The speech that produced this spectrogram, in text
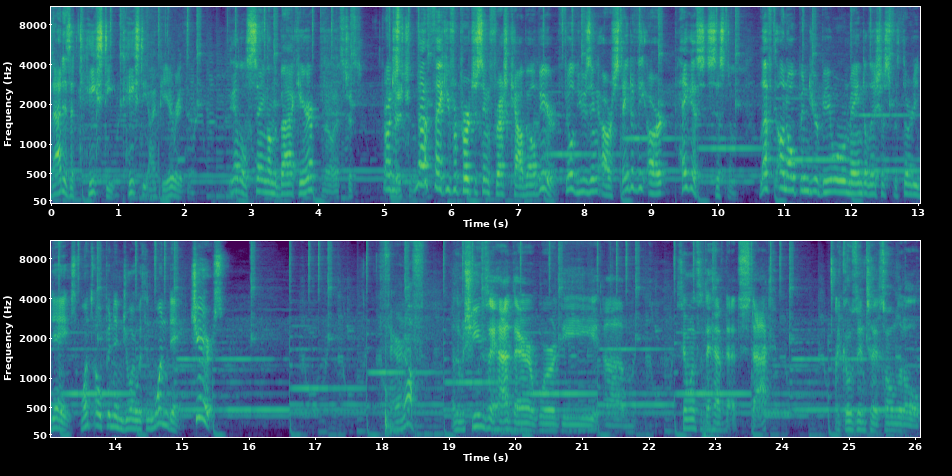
That is a tasty, tasty IPA right there. You got a little saying on the back here. No, it's just. Oh, just, no, thank you for purchasing fresh cowbell beer, filled using our state-of-the-art Pegas system. Left unopened, your beer will remain delicious for 30 days. Once opened, enjoy within one day. Cheers. Enough. And the machines they had there were the um, same ones that they have at Stack. It goes into its own little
